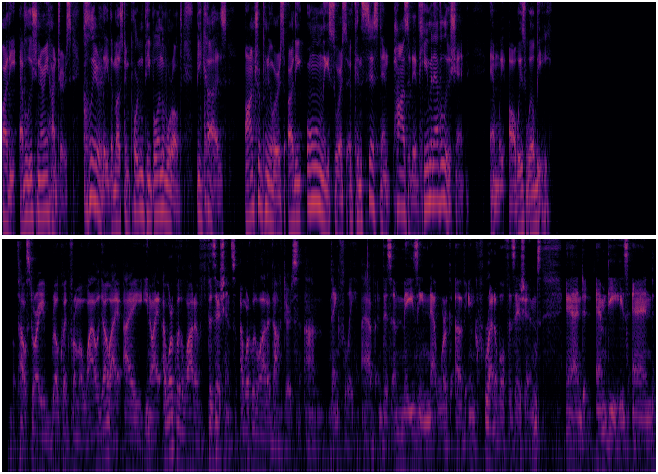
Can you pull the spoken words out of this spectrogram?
are the evolutionary hunters, clearly the most important people in the world, because entrepreneurs are the only source of consistent, positive human evolution, and we always will be. I'll tell a story real quick from a while ago. I, I you know, I, I, work with a lot of physicians. I work with a lot of doctors. Um, thankfully, I have this amazing network of incredible physicians and MDs and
